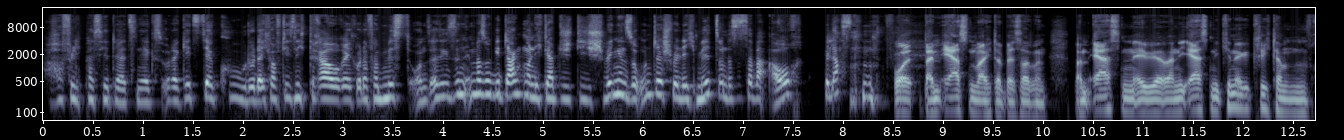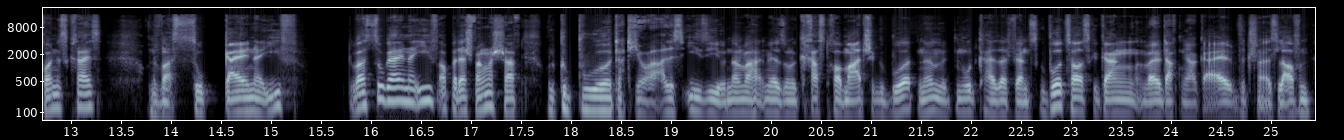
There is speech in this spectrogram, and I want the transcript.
hoffentlich passiert da jetzt nichts oder geht's dir gut oder ich hoffe, die ist nicht traurig oder vermisst uns. Also es sind immer so Gedanken und ich glaube, die, die schwingen so unterschwellig mit und das ist aber auch belastend. Voll. Beim ersten war ich da besser drin. Beim ersten, ey, wir waren die ersten, die Kinder gekriegt haben in einem Freundeskreis. Und du warst so geil naiv. Du warst so geil naiv, auch bei der Schwangerschaft und Geburt, dachte ich, oh, alles easy. Und dann war halt mir so eine krass traumatische Geburt, ne, mit Notkaiser, wir sind ins Geburtshaus gegangen, weil wir dachten, ja geil, wird schon alles laufen.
